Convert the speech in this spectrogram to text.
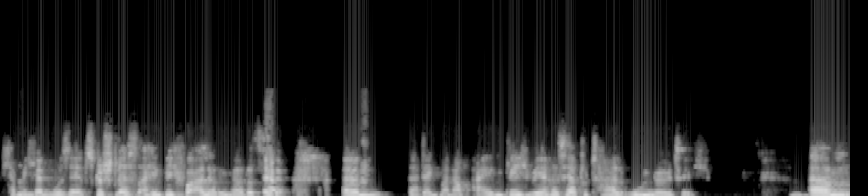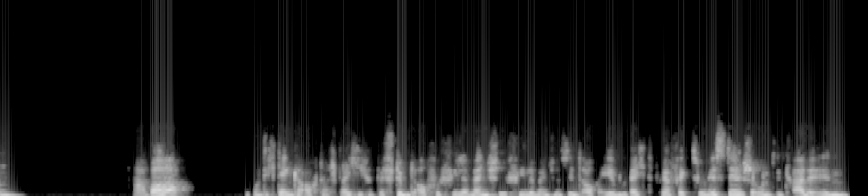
Ich habe mich mhm. ja nur selbst gestresst eigentlich vor allem. Ne? Das ja. Ja, ähm, da denkt man auch, eigentlich wäre es ja total unnötig. Mhm. Ähm, aber, und ich denke auch, da spreche ich bestimmt auch für viele Menschen, viele Menschen sind auch eben recht perfektionistisch und gerade in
